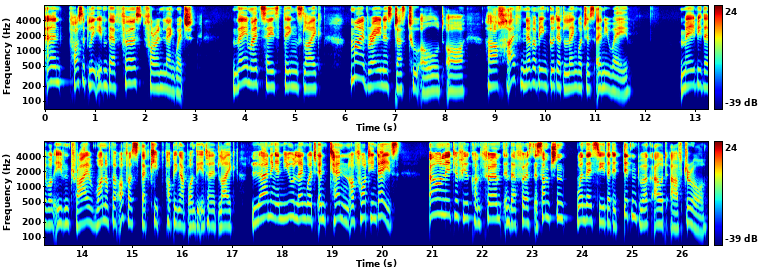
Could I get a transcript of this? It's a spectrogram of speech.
and possibly even their first foreign language. They might say things like, My brain is just too old, or oh, I've never been good at languages anyway. Maybe they will even try one of the offers that keep popping up on the internet, like learning a new language in 10 or 14 days, only to feel confirmed in their first assumption when they see that it didn't work out after all.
